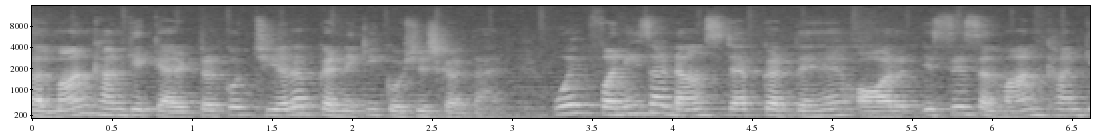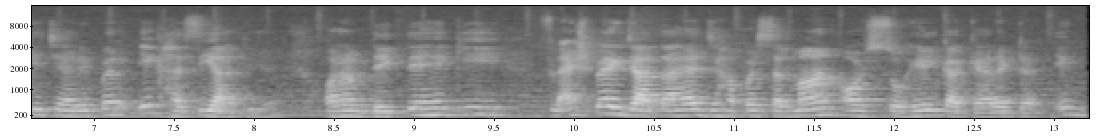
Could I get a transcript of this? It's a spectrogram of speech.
सलमान खान के कैरेक्टर को चेयरअप करने की कोशिश करता है। वो एक फ़नी सा डांस स्टेप करते हैं और इससे सलमान खान के चेहरे पर एक हँसी आती है। और हम देखते हैं कि फ्लैशबैक जाता है, जहाँ पर सलमान और सोहेल का कैरेक्टर एक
